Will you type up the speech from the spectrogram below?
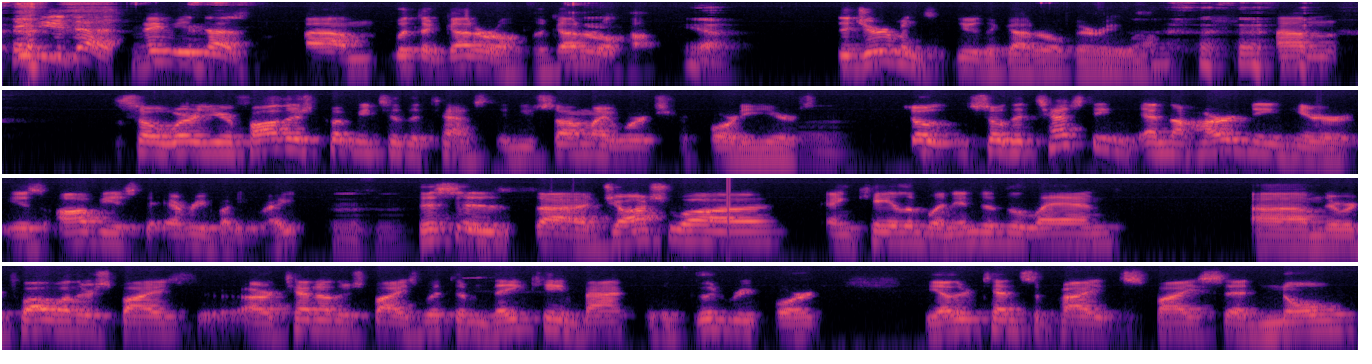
Maybe it does. Maybe it does. Um, with the guttural, the guttural help. yeah. The Germans do the guttural very well. Um, so where your fathers put me to the test, and you saw my works for forty years. Mm. So so the testing and the hardening here is obvious to everybody, right? hmm This is uh, Joshua and Caleb went into the land. Um, there were 12 other spies, or 10 other spies with them. They came back with a good report. The other 10 spies, spies said no.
